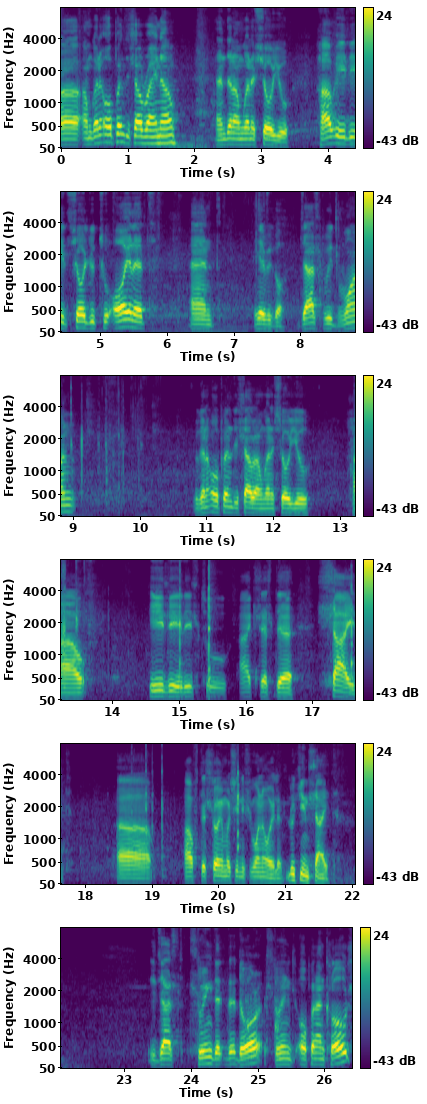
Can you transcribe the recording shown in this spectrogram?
uh, I'm gonna open this up right now and then I'm gonna show you how easy it shows you to oil it and here we go. Just with one, we're gonna open this up I'm gonna show you how easy it is to access the side uh, of the sewing machine if you want to oil it. Look inside. You just swing the, the door, swing open and close.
